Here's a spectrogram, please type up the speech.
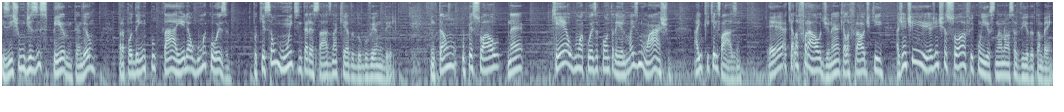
existe um desespero, entendeu? Para poder imputar a ele alguma coisa, porque são muitos interessados na queda do governo dele. Então, o pessoal, né, quer alguma coisa contra ele, mas não acha. Aí o que que eles fazem? É aquela fraude, né? Aquela fraude que a gente a gente sofre com isso na nossa vida também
